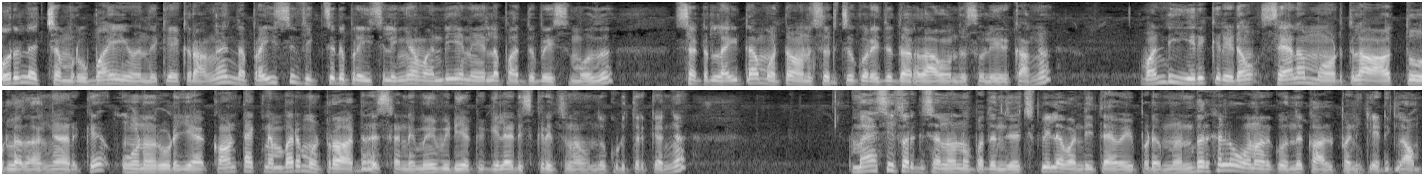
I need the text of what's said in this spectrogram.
ஒரு லட்சம் ரூபாய் வந்து கேட்குறாங்க இந்த ப்ரைஸு ஃபிக்ஸ்டு ப்ரைஸ் இல்லைங்க வண்டியை நேரில் பார்த்து பேசும்போது சற்று லைட்டாக மட்டும் அனுசரித்து குறைத்து தரதாக வந்து சொல்லியிருக்காங்க. வண்டி இருக்கிற இடம் சேலம் மாவட்டத்தில் ஆத்தூரில் தாங்க இருக்குது ஓனருடைய காண்டாக்ட் நம்பர் மற்றும் அட்ரஸ் ரெண்டுமே வீடியோக்கு கீழே டிஸ்கிரிப்ஷனில் வந்து கொடுத்துருக்கேங்க. மேசி ஃபர்கிசனில் முப்பத்தஞ்சு ஹெச்பியில் வண்டி தேவைப்படும் நண்பர்கள் ஓனருக்கு வந்து கால் பண்ணி கேட்டுக்கலாம்.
